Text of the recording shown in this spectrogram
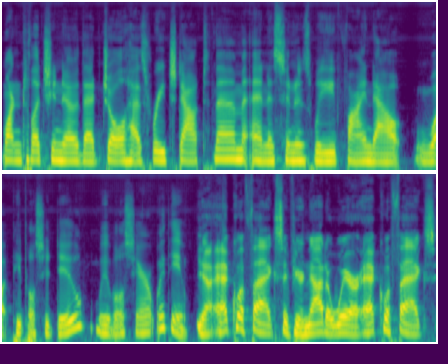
Wanted to let you know that Joel has reached out to them, and as soon as we find out what people should do, we will share it with you. Yeah, Equifax, if you're not aware, Equifax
